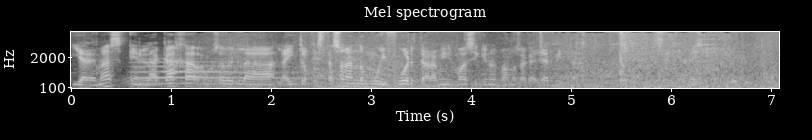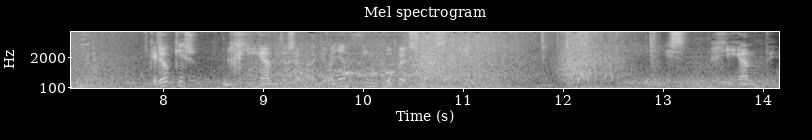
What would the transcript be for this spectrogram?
Y además en la caja, vamos a ver la, la, intro, que está sonando muy fuerte ahora mismo, así que nos vamos a callar mientras enseñan esto. Creo que es gigante, o sea, para que vayan 5 personas aquí es gigante.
